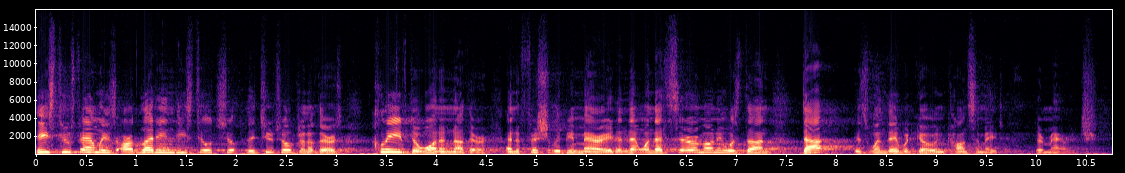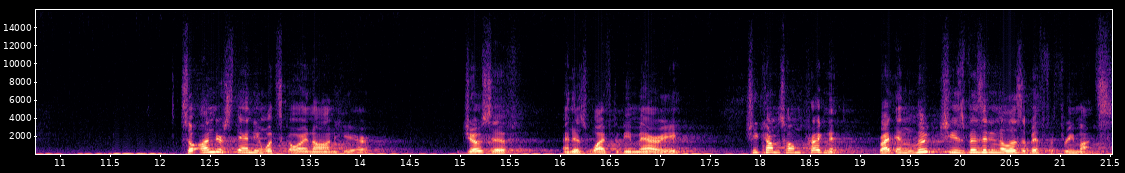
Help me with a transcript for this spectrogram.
These two families are letting these two, the two children of theirs cleave to one another and officially be married. And then when that ceremony was done, that is when they would go and consummate their marriage. So, understanding what's going on here, Joseph and his wife to be Mary, she comes home pregnant, right? In Luke, she's visiting Elizabeth for three months.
